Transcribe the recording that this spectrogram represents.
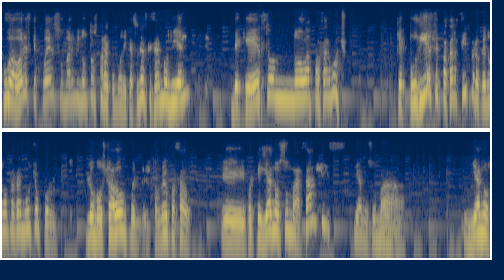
Jugadores que pueden sumar minutos para comunicaciones, que sabemos bien de que eso no va a pasar mucho que pudiese pasar, sí, pero que no va a pasar mucho por lo mostrado por el torneo pasado. Eh, porque ya no suma Santis, ya no suma, ya no,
